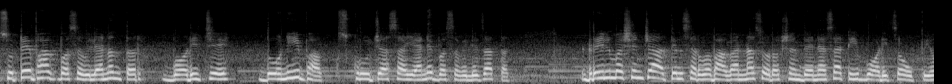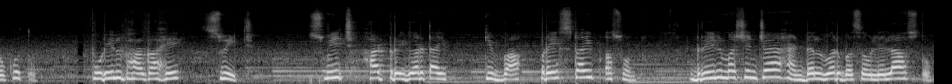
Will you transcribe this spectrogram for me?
सुटे भाग बसविल्यानंतर बॉडीचे दोन्ही भाग स्क्रूच्या साह्याने बसविले जातात. ड्रिल मशीनच्या आतील सर्व भागांना संरक्षण देण्यासाठी बॉडीचा उपयोग होतो. पुढील भाग आहे स्विच. स्विच हा ट्रिगर टाईप किंवा प्रेस टाईप असून ड्रिल मशीनच्या हँडलवर बसवलेला असतो.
